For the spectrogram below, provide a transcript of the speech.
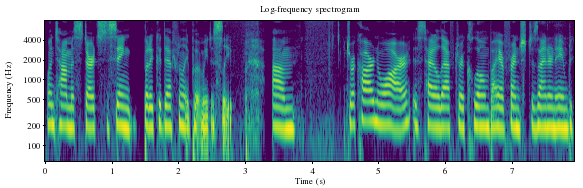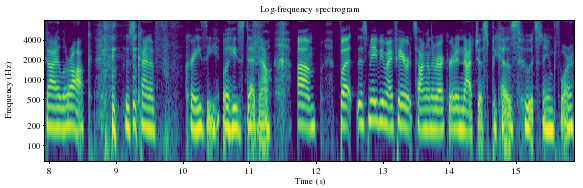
when Thomas starts to sing, but it could definitely put me to sleep. Um, Drakkar Noir is titled after a cologne by a French designer named Guy Laroche, who's kind of crazy. Well, he's dead now. Um, but this may be my favorite song on the record, and not just because who it's named for.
